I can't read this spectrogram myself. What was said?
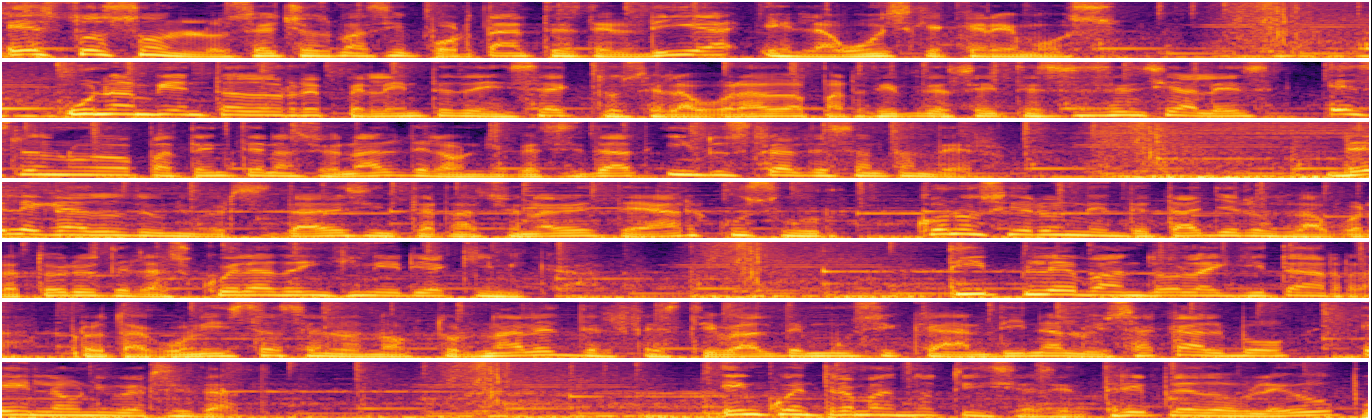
Estos son los hechos más importantes del día en la WIS que queremos. Un ambientador repelente de insectos elaborado a partir de aceites esenciales es la nueva patente nacional de la Universidad Industrial de Santander. Delegados de universidades internacionales de Arcusur conocieron en detalle los laboratorios de la Escuela de Ingeniería Química. Tiple Bandola y Guitarra, protagonistas en los nocturnales del Festival de Música Andina Luisa Calvo en la universidad. Encuentra más noticias en www.wis.edu.co.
